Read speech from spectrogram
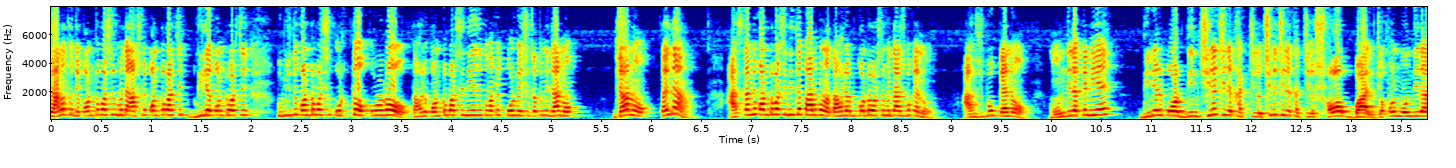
জানো তো যে কন্ট্রোভার্সির মধ্যে আসলে কন্ট্রোভার্সি দিলে কন্ট্রোভার্সি তুমি যদি কন্ট্রোভার্সি করতেও করো, তাহলে কন্ট্রোভার্সি নিয়ে যে তোমাকে করবে সেটা তুমি জানো জানো, তাই না? আজকে আমি কন্ট্রোভার্সি নিতে পারব না, তাহলে আমি কন্ট্রোভার্সির মধ্যে আসব কেন? আসব কেন? মন্দিরাকে নিয়ে? দিনের পর দিন ছিঁড়ে ছিঁড়ে খাচ্ছিল, ছিঁড়ে ছিঁড়ে খাচ্ছিল সবাই যখন মন্দিরা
